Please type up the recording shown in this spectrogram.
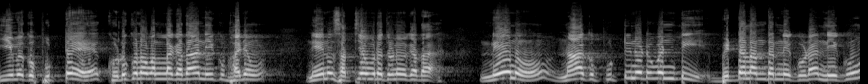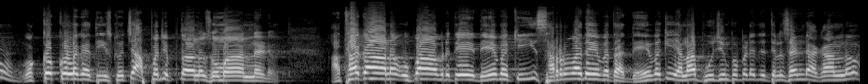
ఈమెకు పుట్టే కొడుకుల వల్ల కదా నీకు భయం. నేను సత్యవ్రతుడు కదా. నేను నాకు పుట్టినటువంటి బిడ్డలందరినీ కూడా నీకు ఒక్కొక్కళ్ళగా తీసుకొచ్చి అప్పచెప్తాను సుమా అన్నాడు. అథకాల ఉపావృతే దేవకి సర్వదేవత. దేవకి ఎలా పూజింపబడేది తెలుసండి ఆ కాలంలో?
